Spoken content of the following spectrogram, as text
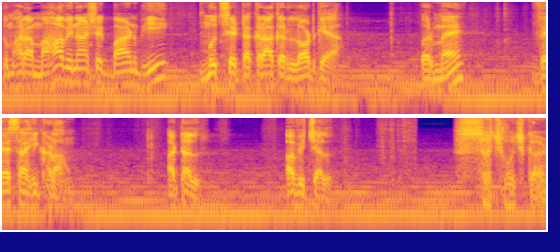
तुम्हारा महाविनाशक बाण भी मुझसे टकरा कर लौट गया, पर मैं वैसा ही खड़ा हूँ। अटल, अविचल। सचमुच कर्ण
